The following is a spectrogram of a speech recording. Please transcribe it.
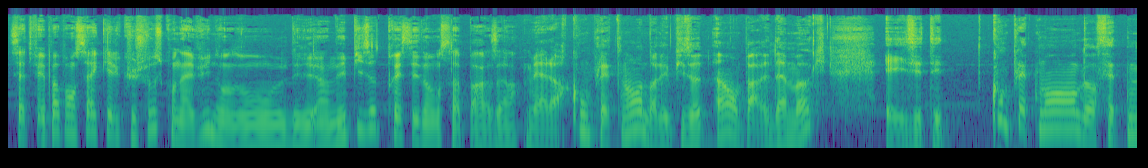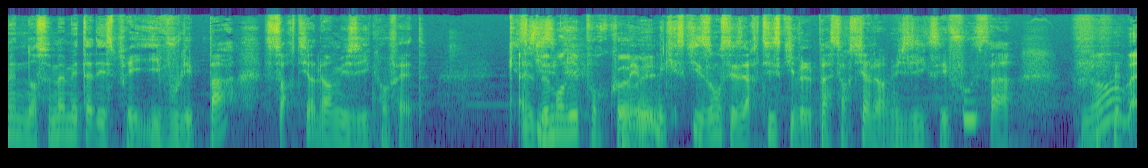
ça te fait pas penser à quelque chose qu'on a vu dans un- épisode précédent, ça par hasard? Mais alors complètement, dans l'épisode 1, on parlait d'Amok, et ils étaient complètement dans, dans ce même état d'esprit. Ils voulaient pas sortir leur musique en fait. À se demander pourquoi. mais, ouais. oui, mais qu'est-ce qu'ils ont ces artistes qui veulent pas sortir leur musique? C'est fou ça. Non, bah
